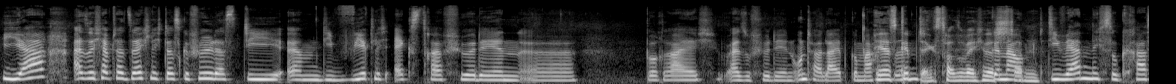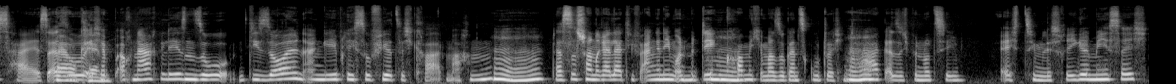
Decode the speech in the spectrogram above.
Ja, also ich habe tatsächlich das Gefühl, dass die, ähm, die wirklich extra für den äh, Bereich, also für den Unterleib gemacht Ja, es sind. gibt extra so welche, das genau, stimmt. die werden nicht so krass heiß. Also Ja, okay. ich habe auch nachgelesen, so die sollen angeblich so 40 Grad machen. Mhm. Das ist schon relativ angenehm und mit denen komme ich immer so ganz gut durch den Mhm. Tag. Also ich benutze sie echt ziemlich regelmäßig.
